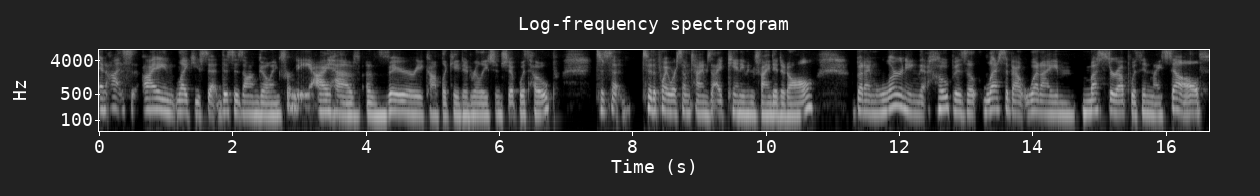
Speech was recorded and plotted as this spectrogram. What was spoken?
And I, I like you said this is ongoing for me. I have a very complicated relationship with hope to to the point where sometimes i can't even find it at all. But i'm learning that hope is a, less about what i muster up within myself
